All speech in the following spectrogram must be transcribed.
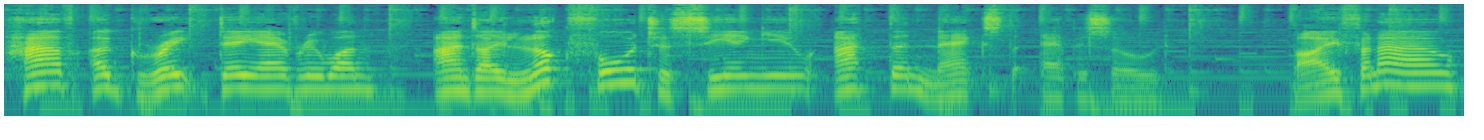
Have a great day, everyone, and I look forward to seeing you at the next episode. Bye for now.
